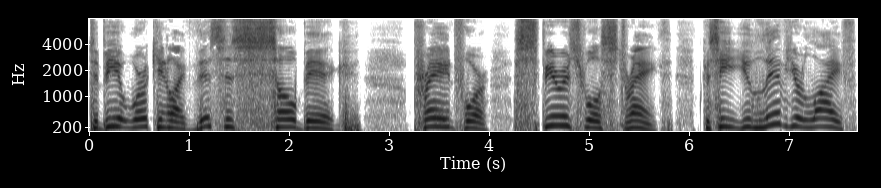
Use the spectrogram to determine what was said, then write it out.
to be at work in your life. This is so big. Praying for spiritual strength. Because, see, you live your life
